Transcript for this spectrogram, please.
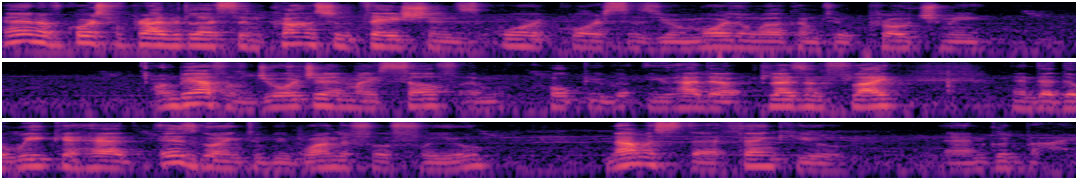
And of course for private lesson consultations or courses, you're more than welcome to approach me. On behalf of Georgia and myself, I hope you, you had a pleasant flight and that the week ahead is going to be wonderful for you. Namaste, thank you, and goodbye.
